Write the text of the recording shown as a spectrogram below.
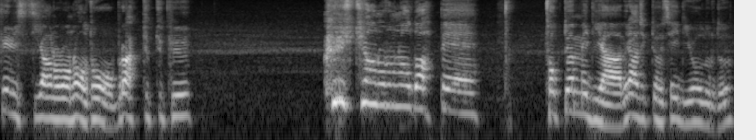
Cristiano Ronaldo bıraktı tüpü. Cristiano Ronaldo ah be. Çok dönmedi ya. Birazcık dönseydi iyi olurdu.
